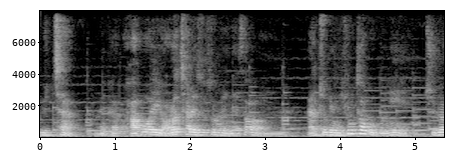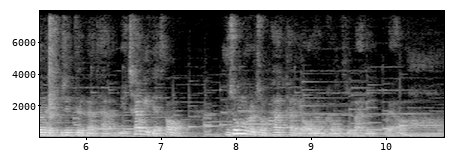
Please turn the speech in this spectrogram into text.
유착, 그러니까 과거에 여러 차례 수술로 인해서 음, 안쪽에 있는 흉터 부분이 주변의 조직들과 다 유착이 돼서 구조물을 좀 파악하기 어려운 경우들이 많이 있고요. 아,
